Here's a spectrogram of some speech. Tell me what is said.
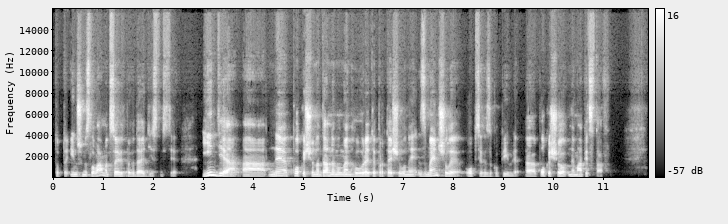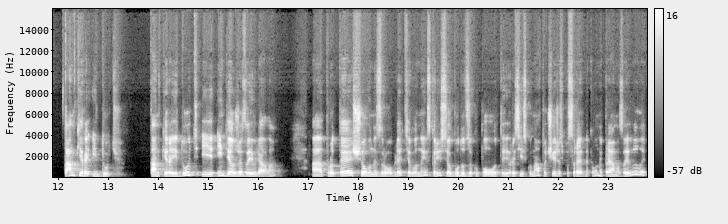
Тобто, іншими словами, це відповідає дійсності. Індія а, не поки що на даний момент говорити про те, що вони зменшили обсяги закупівлі, а, поки що нема підстав. Танкери йдуть. Танкери йдуть, і Індія вже заявляла а, про те, що вони зроблять. Вони, скоріше будуть закуповувати російську нафту через посередника. Вони прямо заявили,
